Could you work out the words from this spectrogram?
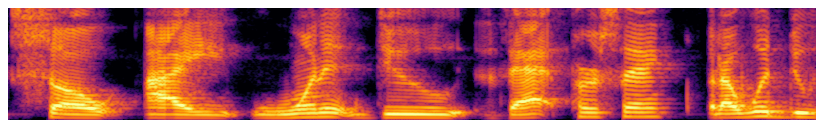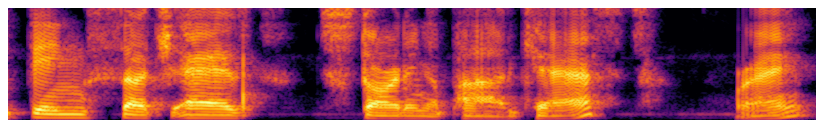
So I wouldn't do that per se, but I would do things such as starting a podcast, right?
